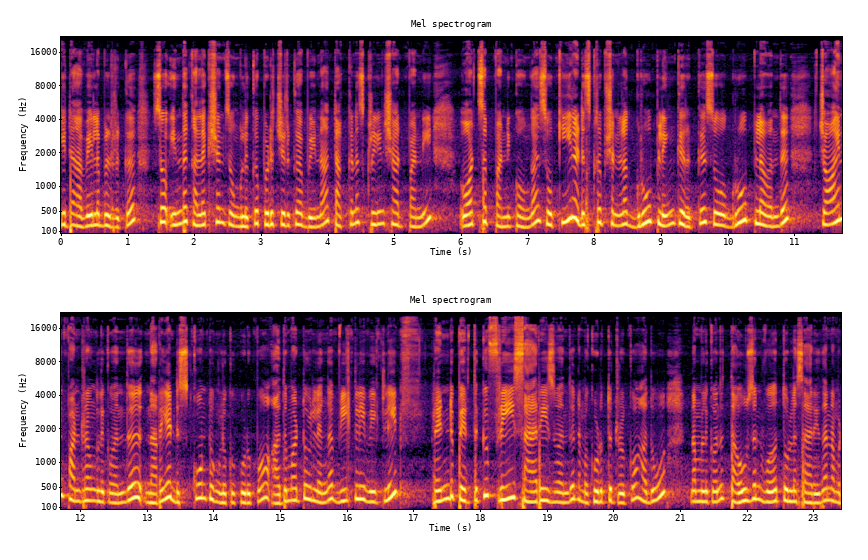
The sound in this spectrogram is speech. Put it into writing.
கிட்ட அவைலபிள் இருக்குது ஸோ இந்த கலெக்ஷன்ஸ் உங்களுக்கு பிடிச்சிருக்கு அப்படின்னா டக்குன்னு ஸ்க்ரீன்ஷாட் பண்ணி வாட்ஸ்அப் பண்ணிக்கோங்க. ஸோ கீழே டிஸ்கிரிப்ஷனில் குரூப் லிங்க் இருக்குது ஸோ குரூப்பில் வந்து ஜாயின் பண்ணுறவங்களுக்கு வந்து நிறைய டிஸ்கவுண்ட் உங்களுக்கு கொடுப்போம். அது மட்டும் இல்லைங்க வீக்லி வீக்லி ரெண்டு பேர்த்துக்கு ஃப்ரீ சாரீஸ் வந்து நம்ம கொடுத்துட்ருக்கோம். அதுவும் நம்மளுக்கு வந்து தௌசண்ட் worth உள்ள சாரீ தான் நம்ம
